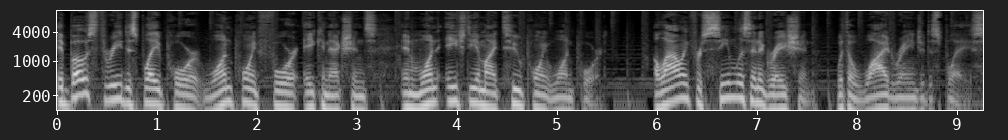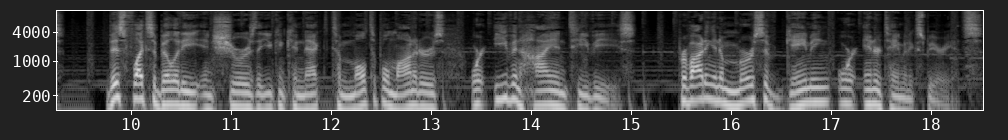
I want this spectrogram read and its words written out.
It boasts three DisplayPort 1.4a connections and one HDMI 2.1 port, allowing for seamless integration with a wide range of displays. This flexibility ensures that you can connect to multiple monitors or even high-end TVs, providing an immersive gaming or entertainment experience.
